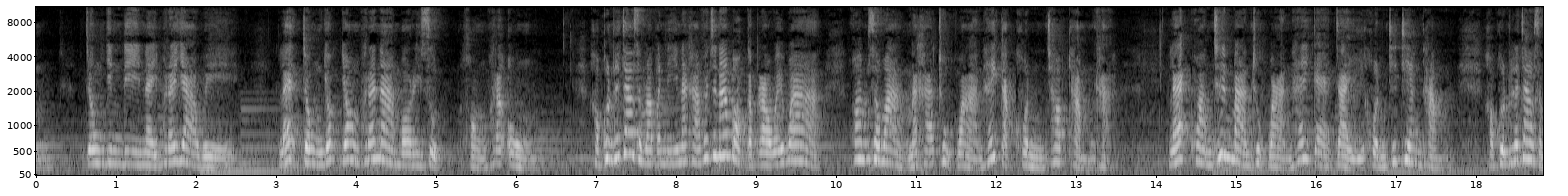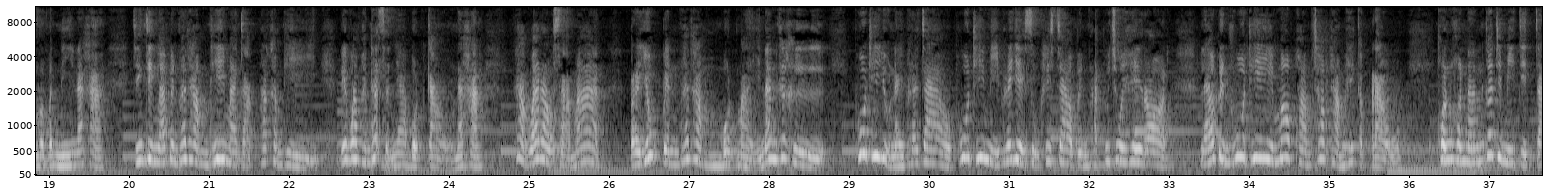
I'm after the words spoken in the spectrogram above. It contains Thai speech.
จงยินดีในพระยาเว และจงยกย่องพระนามบริสุทธิ์ของพระองค์ ขอบคุณพระเจ้าสำหรับวันนี้นะคะ พระเจ้าบอกกับเราไว้ว่า ความสว่างนะคะถูกหวานให้กับคนชอบธรรมค่ะและความชื่นบานถูกหวานให้แก่ใจคนที่เที่ยงธรรม ขอบคุณพระเจ้าสำหรับวันนี้นะคะ จริง ๆ แล้วเป็นพระธรรมที่มาจากพระคัมภีร์ เรียกว่าพันธสัญญาบทเก่านะคะถ้าหากว่าเราสามารถประยุกต์เป็นพระธรรมบทใหม่นั่นก็คือ ผู้ที่อยู่ในพระเจ้า ผู้ที่มีพระเยซูคริสต์เจ้าเป็นพระผู้ช่วยให้รอด แล้วเป็นผู้ที่มอบความชอบธรรมให้กับเรา คนคนนั้นก็จะมีจิตใจ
